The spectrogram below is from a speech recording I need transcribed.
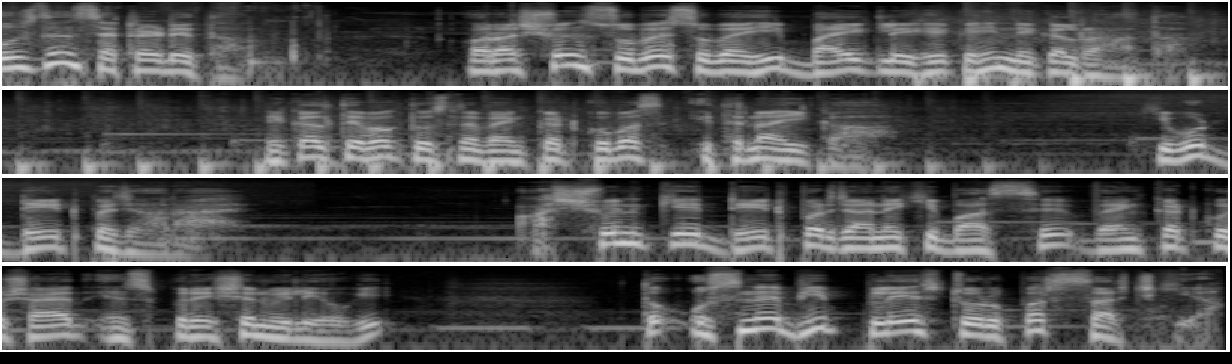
उस दिन सैटरडे था और अश्विन सुबह सुबह ही बाइक लेके कहीं निकल रहा था। निकलते वक्त उसने वेंकट को बस इतना ही कहा कि वो डेट पर जा रहा है। अश्विन के डेट पर जाने की बात से वेंकट को शायद इंस्पिरेशन मिली होगी तो उसने भी प्ले स्टोर पर सर्च किया।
